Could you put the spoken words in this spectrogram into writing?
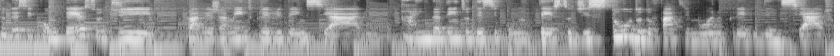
Dentro desse contexto de planejamento previdenciário, ainda dentro desse contexto de estudo do patrimônio previdenciário,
